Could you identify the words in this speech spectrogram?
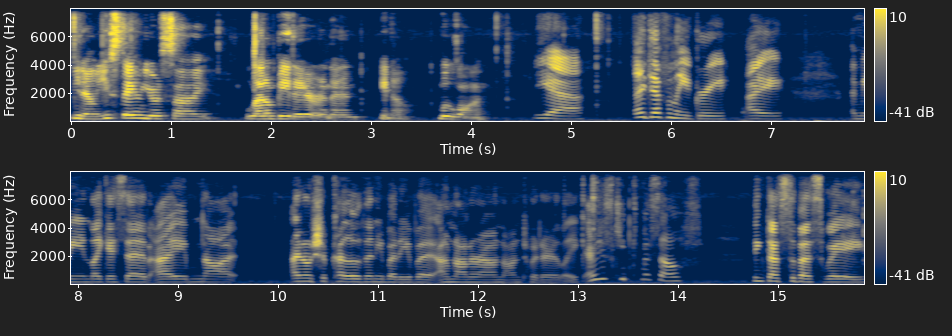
you know, you stay on your side, let them be there, and then, you know, move on. Yeah, I definitely agree. I, I mean, like I said, I'm not. I don't ship Kylo with anybody, but I'm not around on Twitter. Like I just keep to myself. I think that's the best way.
